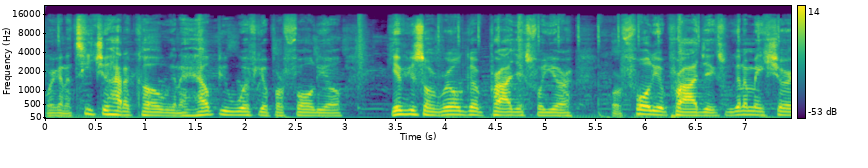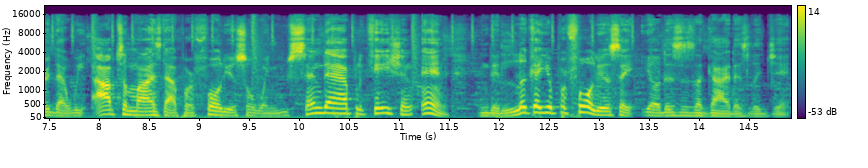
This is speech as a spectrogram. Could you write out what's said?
We're going to teach you how to code. We're going to help you with your portfolio, give you some real good projects for your portfolio projects. We're going to make sure that we optimize that portfolio. So when you send the application in and they look at your portfolio and say, yo, this is a guy that's legit.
